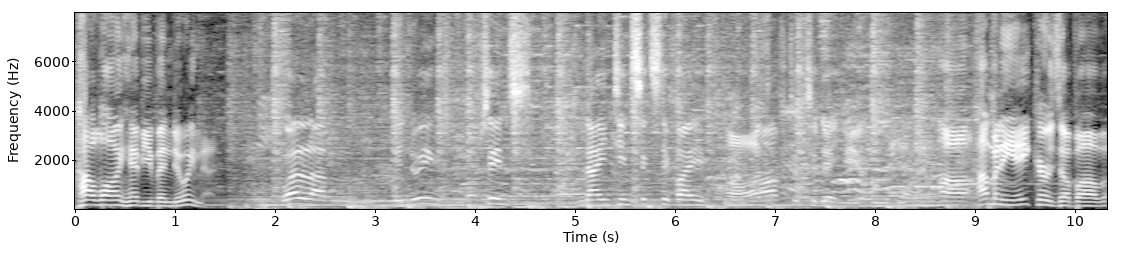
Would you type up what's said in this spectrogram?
how long have you been doing that? Well, I've been doing since 1965 up to today. Uh, how many acres of uh,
